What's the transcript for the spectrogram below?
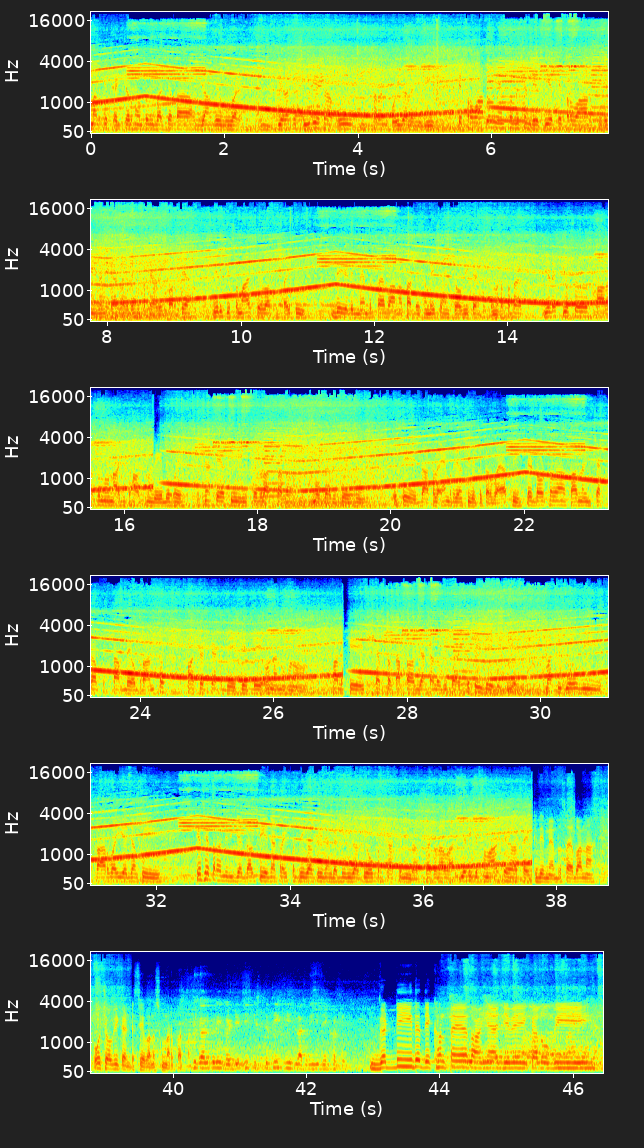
ਮਤਲਬ ਕਿ ਫ੍ਰੈਕਚਰ ਹੋਣ ਤੋਂ ਵੀ ਬਚਤ ਆ ਜਾਂ ਕੋਈ ਵ- ਜਿਹੜਾ ਕਿ ਸੀਰੀਅਸ ਆ ਉਹ ਇਸ ਤਰ੍ਹਾਂ ਦੀ ਕੋਈ ਗੱਲ ਨਹੀਂ ਗੀ ਤੇ ਪਰਿਵਾਰ ਨੂੰ ਇਨਫੋਰਮੇਸ਼ਨ ਦਿੱਤੀ ਹੈ ਪਰਿਵਾਰ ਤਕਰੀਬਨ ਕਹਿ ਸਕਦੇ ਹਾਂ ਪਟਿਆਲੇ ਪਹੁੰਚਿਆ ਜਿਹੜੀ ਕਿ ਸਮਾਜ ਸੇਵਾ ਸੁਸਾਇਟੀ ਦੇ ਜਿਹੜੇ ਮੈਂਬਰ ਸਾਹਿਬਾਨ ਸਾਡੇ ਹਮੇਸ਼ਾ ਹੀ 24 ਘੰਟੇ ਸਮਰਪਿਤ ਹੈ, ਜਿਹੜਾ ਕਿ ਉਸ ਹਾਲਤ ਨੂੰ, ਨਾਜ਼ੁਕ ਹਾਲਤ ਨੂੰ ਵੇਖਦੇ ਹੋਏ ਜਾਂ ਕਿ ਅਸੀਂ ਸਿਵਲ ਹਸਪਤਾਲ ਮੋਗਾ ਵਿਖੇ ਹੀ ਇੱਥੇ ਦਾਖਲ ਐਮਰਜੈਂਸੀ ਵਿੱਚ ਕਰਵਾਇਆ ਸੀ ਤੇ ਡਾਕਟਰਾਂ ਸਾਹਿਬ ਨੇ ਚੈੱਕਅਪ ਕਰਨ ਦੇ ਉਪਰੰਤ ਫਸਟ ਕਿੱਟ ਦੇ ਕੇ ਤੇ ਉਹਨਾਂ ਨੂੰ ਹੁਣ ਮਤਲਬ ਕਿ ਸ਼ਿਫਟ ਕਰਤਾ ਜਾਂ ਕਹ ਲਓ ਵੀ ਛੁੱਟੀ ਦੇ ਦਿੱਤੀ ਹੈ। ਬਾਕੀ ਜੋ ਵੀ ਕਾਰਵਾਈ ਹੈ ਜਾਂ ਕੋਈ ਕਿਸੇ ਤਰ੍ਹਾਂ ਦੀ ਵੀ ਜੇ ਗਲਤੀ ਹੈ ਜਾਂ ਟਰੈਕਟਰ ਦੀ ਗਲਤੀ ਹੈ ਜਾਂ ਗੱਡੀ ਦੀ ਗਲਤੀ ਹੈ, ਉਹ ਪ੍ਰਸ਼ਾਸਨ ਹੀ ਦੱਸ ਸਕਦਾ ਵਾ ਜਿਹੜੀ ਕਿ ਸਮਾਜ ਸੇਵਾ ਸੋਸਾਇਟੀ ਦੇ ਮੈਂਬਰ ਸਾਹਿਬਾਨ ਆ ਉਹ 24 ਘੰਟੇ ਸੇਵਾ ਨੂੰ ਸਮਰਪਿਤ ਆ। ਜੇ ਗੱਲ ਕਰੀਏ ਗੱਡੀ ਦੀ ਸਥਿਤੀ ਕੀ ਲੱਗ ਰਹੀ ਹੈ ਦੇਖਣ ਤੇ? ਗੱਡੀ ਦੇ ਦੇਖਣ ਤੇ ਤਾਂ ਹੀ ਹੈ ਜਿਵੇਂ ਕਹ ਲਓ ਵੀ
